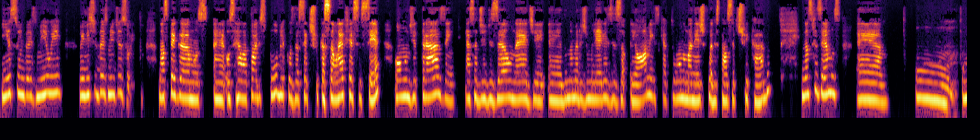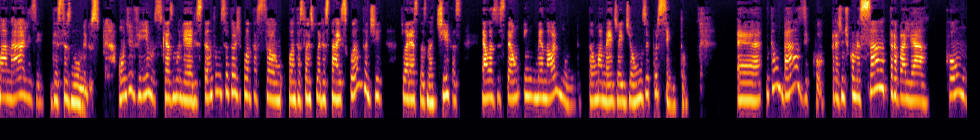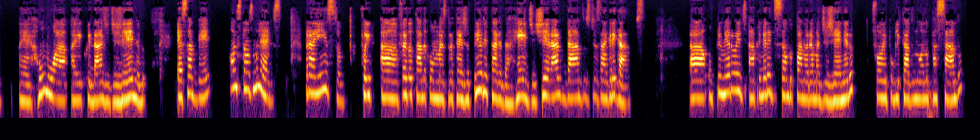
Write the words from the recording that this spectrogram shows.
Isso em 2000 e no início de 2018. Nós pegamos é, os relatórios públicos da certificação FSC, onde trazem essa divisão né, de, é, do número de mulheres e homens que atuam no manejo florestal certificado. E nós fizemos é, um, uma análise desses números, onde vimos que as mulheres, tanto no setor de plantação, plantações florestais quanto de florestas nativas, elas estão em menor número, então uma média aí de 11%. É, então, o básico para a gente começar a trabalhar com é, rumo à, à equidade de gênero é saber onde estão as mulheres. Para isso, foi, foi adotada como uma estratégia prioritária da rede gerar dados desagregados. O primeiro, a primeira edição do Panorama de Gênero foi publicado no ano passado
